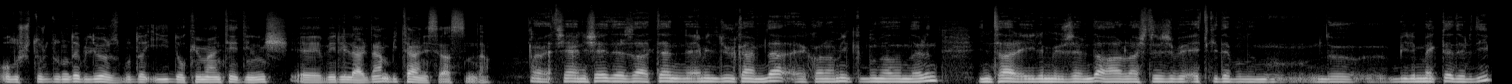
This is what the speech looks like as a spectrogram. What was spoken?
oluşturduğunu da biliyoruz. Bu da iyi dokümente edilmiş e, verilerden bir tanesi aslında. Evet yani şey de zaten Emil Durkheim'da ekonomik bunalımların intihar eğilimi üzerinde ağırlaştırıcı bir etkide bulunduğu bilinmektedir deyip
